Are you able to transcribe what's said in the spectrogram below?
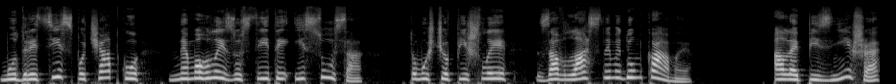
Мудреці спочатку не могли зустріти Ісуса, тому що пішли за власними думками, але пізніше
